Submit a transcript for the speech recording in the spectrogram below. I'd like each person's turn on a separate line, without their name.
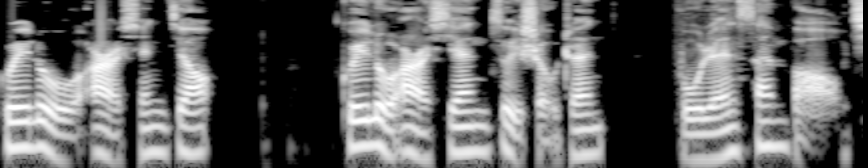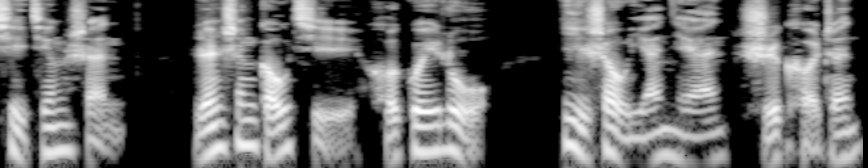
归路二仙交，归路二仙最守贞，补人三宝气精神。人参枸杞和归路，益寿延年时可珍。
